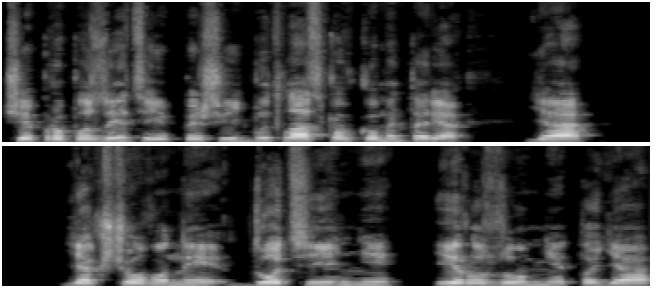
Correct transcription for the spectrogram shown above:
чи пропозиції, пишіть, будь ласка, в коментарях. Я, якщо вони доцільні і розумні, то я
